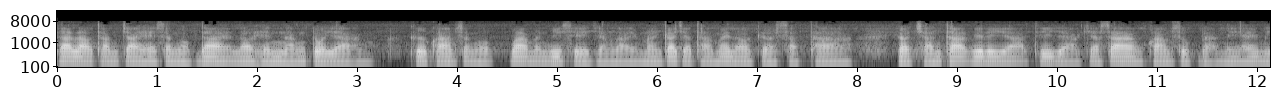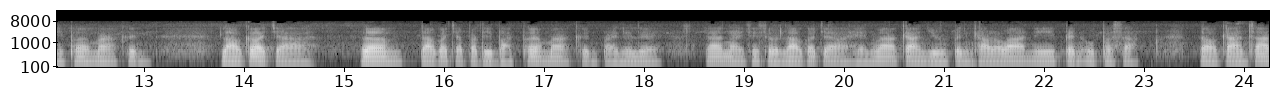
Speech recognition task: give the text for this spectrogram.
ถ้าเราทำใจให้สงบได้ เราเห็นหนังตัวอย่าง คือความสงบว่ามันวิเศษอย่างไร มันก็จะทำให้เราเกิดศรัทธา เกิดฉันทะวิริยะที่อยากจะสร้างความสุขแบบนี้ให้มีเพิ่มมากขึ้น เราก็จะเริ่มเราก็จะปฏิบัติเพิ่มมากขึ้นไปเรื่อยๆ และในที่สุดเราก็จะเห็นว่าการอยู่เป็นคารวะนี้เป็นอุปสรรค ต่อการสร้าง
